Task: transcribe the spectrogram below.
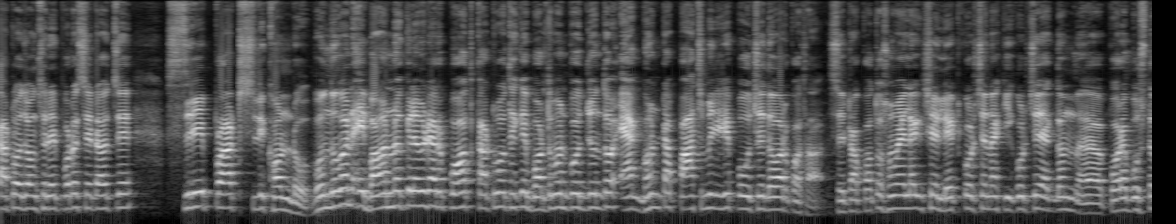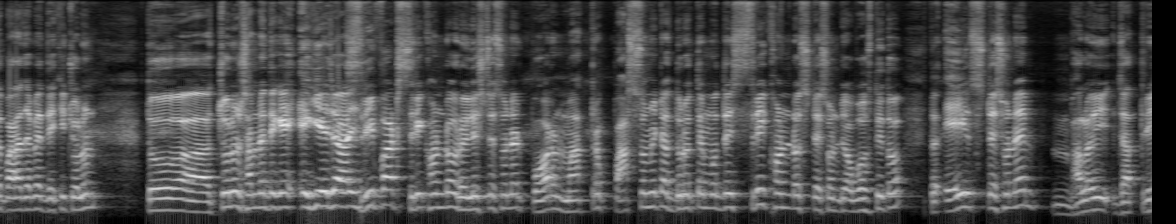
কাটোয়া জংশনের পরে সেটা হচ্ছে শ্রীপাট শ্রীখণ্ড। বন্ধুগণ, এই বাউন্ন কিলোমিটার পথ কাটোয়া থেকে বর্ধমান পর্যন্ত এক ঘণ্টা পাঁচ মিনিটে পৌঁছে দেওয়ার কথা। সেটা কত সময় লাগছে লেট করছে না, কি করছে, একদম পরে বুঝতে পারা যাবে। দেখি চলুন। তো চলুন সামনের দিকে এগিয়ে যায় শ্রীপাট শ্রীখণ্ড রেল স্টেশনের পর মাত্র পাঁচশো মিটার দূরত্বের মধ্যে শ্রীখণ্ড স্টেশনটি অবস্থিত। তো এই স্টেশনে ভালোই যাত্রী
